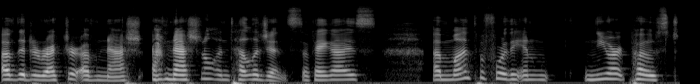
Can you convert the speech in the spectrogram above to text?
of the Director of, Nas- of National Intelligence. Okay, guys? A month before the in- New York Post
